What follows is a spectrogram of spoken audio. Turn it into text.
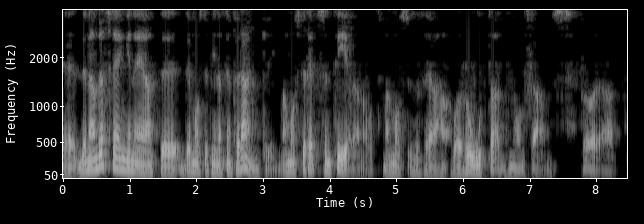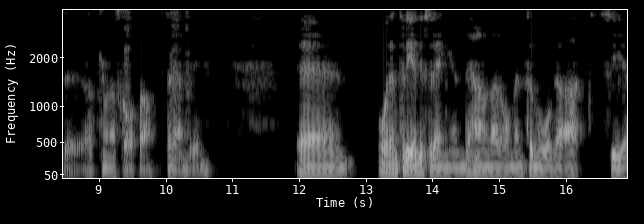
Eh, den andra svängen är att eh, det måste finnas en förankring. Man måste representera något. Man måste så att säga vara rotad någonstans för att, eh, att kunna skapa förändring. Och den tredje strängen, det handlar om en förmåga att se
